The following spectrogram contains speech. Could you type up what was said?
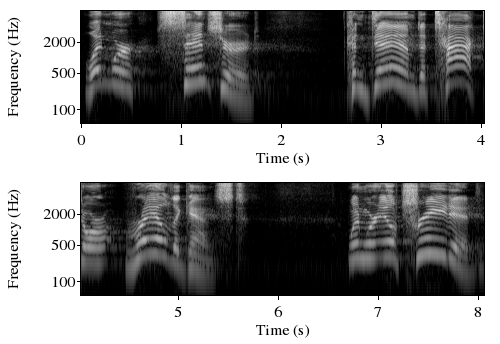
when we're censured condemned, attacked, or railed against, when we're ill treated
